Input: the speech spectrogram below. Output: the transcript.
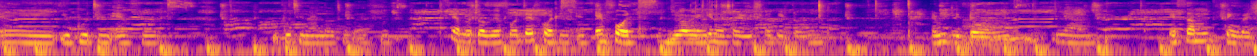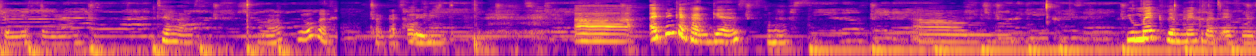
eh, you put in effort put in a lot of effort. See a lot of effort effort Okay. effort. Jua wengine hata usually don't i really don't. Yeah. Something that you're missing out. Tell us. Huh? you know Okay. uh i think i can guess. Mhm. um you make them make that effort.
